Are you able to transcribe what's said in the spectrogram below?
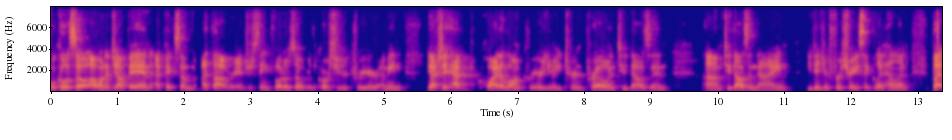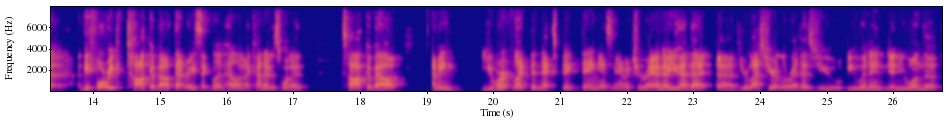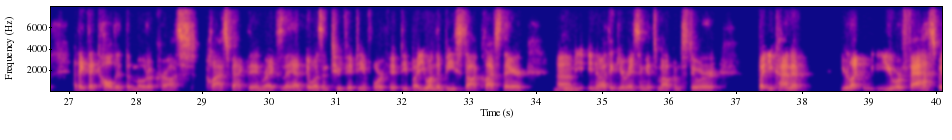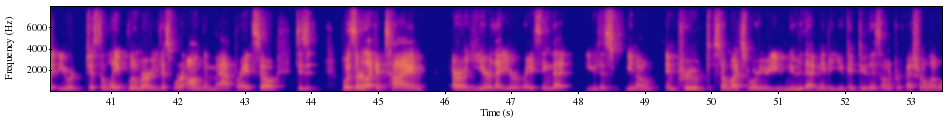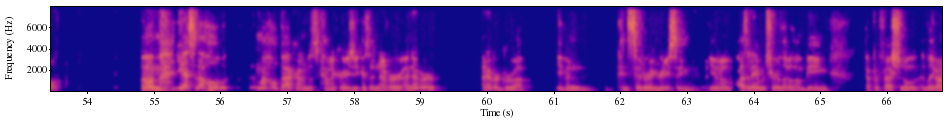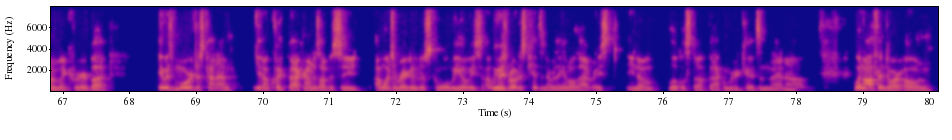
Well, cool. So I want to jump in. I picked some I thought were interesting photos over the course of your career. I mean, you actually had quite a long career. You know, you turned pro in 2000, um, 2009. You did your first race at Glen Helen. But before we talk about that race at Glen Helen, I kind of just want to talk about, I mean, you weren't like the next big thing as an amateur, right? I know you had that uh, your last year at Loretta's. You you went in and you won the, I think they called it the motocross class back then, right? Because they had it wasn't 250 and 450, but you won the B stock class there. Um, mm-hmm. Um, you, you, know, I think you're racing against Malcolm Stewart, but you kind of you're like you were fast, but you were just a late bloomer, or you just weren't on the map, right? So, did was there like a time or a year that you're racing that you just you know improved so much where you, you knew that maybe you could do this on a professional level? Um, yeah. So that whole my whole background was kind of crazy because I never, I never, I never grew up even considering racing, you know, as an amateur, let alone being a professional later on in my career. But it was more just kind of, you know, quick background is obviously I went to regular school. We always we always rode as kids and everything and all that, raced, you know, local stuff back when we were kids, and then um, went off into our own,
